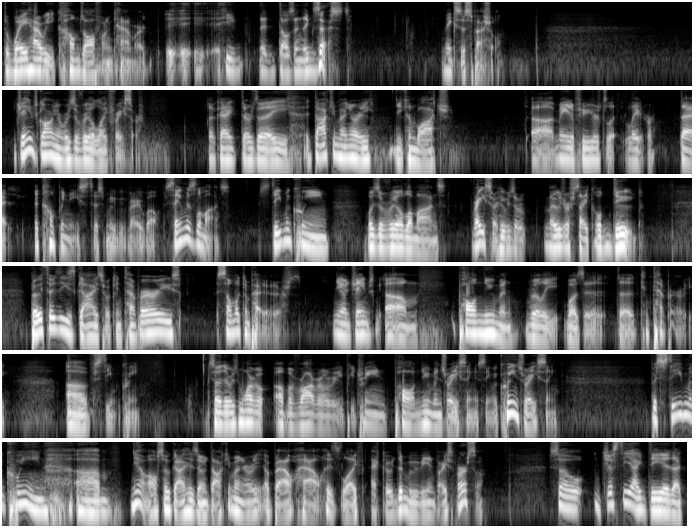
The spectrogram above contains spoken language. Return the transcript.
the way how he comes off on camera, it, it, he it doesn't exist. Makes it special. James Garner was a real life racer. Okay, there's a, a documentary you can watch, uh, made a few years later, that accompanies this movie very well. Same as Le Mans. Steve McQueen was a real Le Mans racer. He was a motorcycle dude. Both of these guys were contemporaries, somewhat competitors. You know, James um, Paul Newman really was a, the contemporary of Steve McQueen. So there was more of a, of a rivalry between Paul Newman's racing and Steve McQueen's racing. But Steve McQueen, um, you know, also got his own documentary about how his life echoed the movie and vice versa. So just the idea that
